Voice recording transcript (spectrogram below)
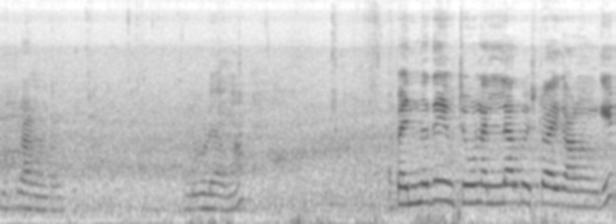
സൂപ്പറാണ് കേട്ടോ. അടിപൊളിയാണ്. അപ്പോൾ ഇന്നത്തെ യൂട്യൂബിന് എല്ലാവർക്കും ഇഷ്ടമായി കാണുമെങ്കിൽ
